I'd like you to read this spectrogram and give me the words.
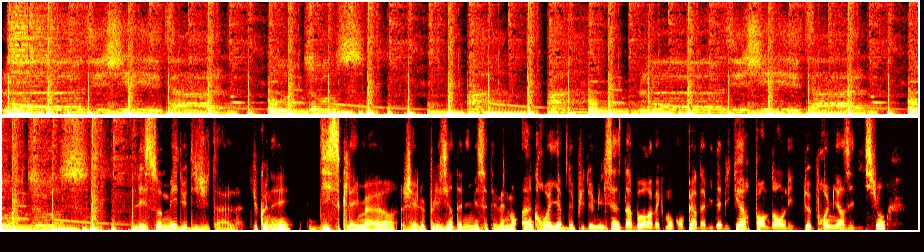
Le digital pour tous. Les sommets du digital, tu connais? Disclaimer, j'ai le plaisir d'animer cet événement incroyable depuis 2016, d'abord avec mon compère David Abiker pendant les deux premières éditions,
